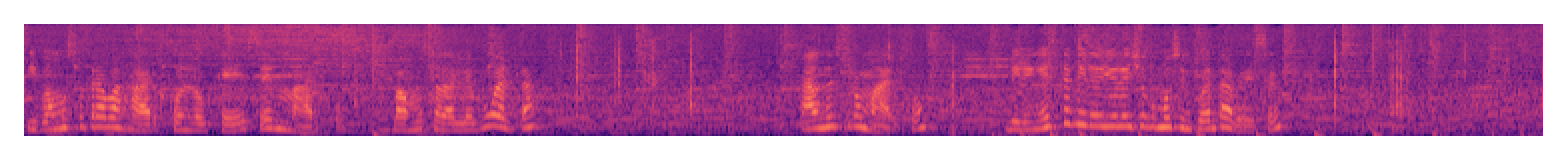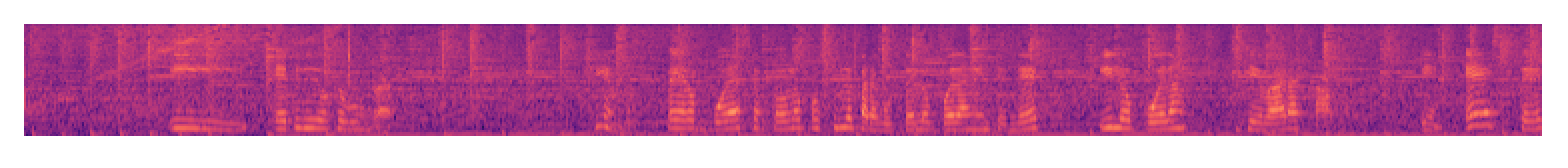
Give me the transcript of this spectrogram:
y vamos a trabajar con lo que es el marco. Vamos a darle vuelta a nuestro marco Miren, este video yo lo he hecho como 50 veces. Y he tenido que borrar. Siempre. Pero voy a hacer todo lo posible para que ustedes lo puedan entender y lo puedan llevar a cabo. Bien, este,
